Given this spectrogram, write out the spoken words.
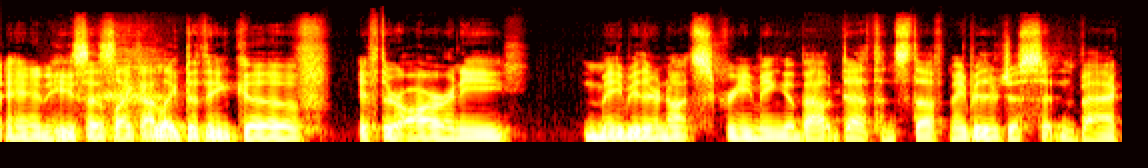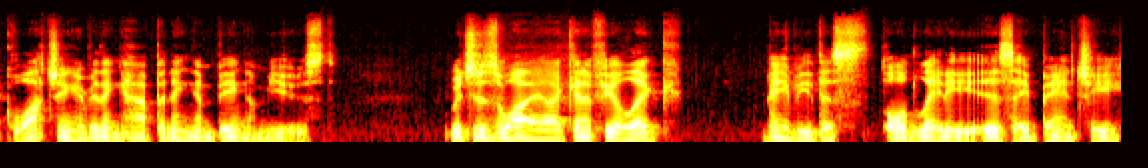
and he says, like, I like to think of if there are any, maybe they're not screaming about death and stuff. Maybe they're just sitting back watching everything happening and being amused. Which is why I kind of feel like maybe this old lady is a banshee.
